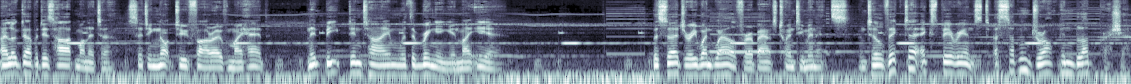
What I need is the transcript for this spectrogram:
I looked up at his heart monitor, sitting not too far over my head. and it beeped in time with the ringing in my ear. The surgery went well for about 20 minutes until Victor experienced a sudden drop in blood pressure.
